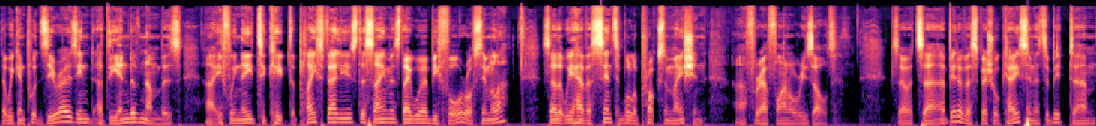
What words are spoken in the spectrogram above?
that we can put zeros in at the end of numbers uh, if we need to keep the place values the same as they were before or similar, so that we have a sensible approximation uh, for our final result. So it's a, a, bit of a special case and it's a bit um,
